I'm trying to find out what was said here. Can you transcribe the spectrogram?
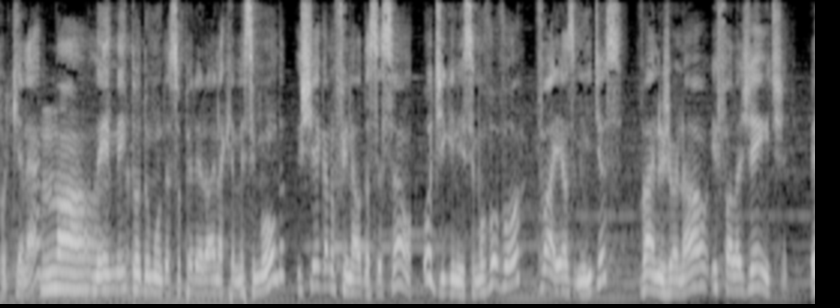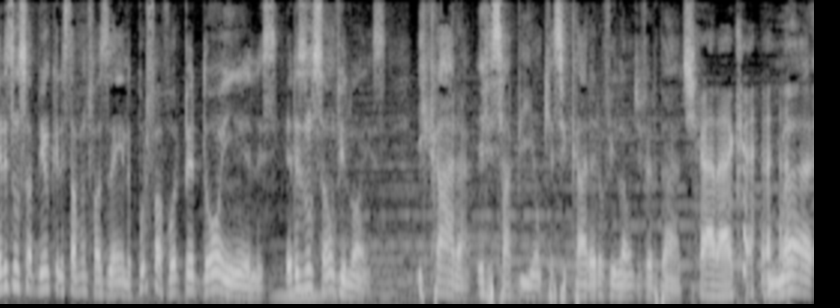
porque, né? Nossa. Nem, nem todo mundo é super-herói naquele- nesse mundo. E chega no final da sessão, o digníssimo vovô vai às mídias, vai no jornal e fala: gente. Eles não sabiam o que eles estavam fazendo. Por favor, perdoem eles. Eles não são vilões. E cara, eles sabiam que esse cara era o vilão de verdade. Caraca. Mano,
